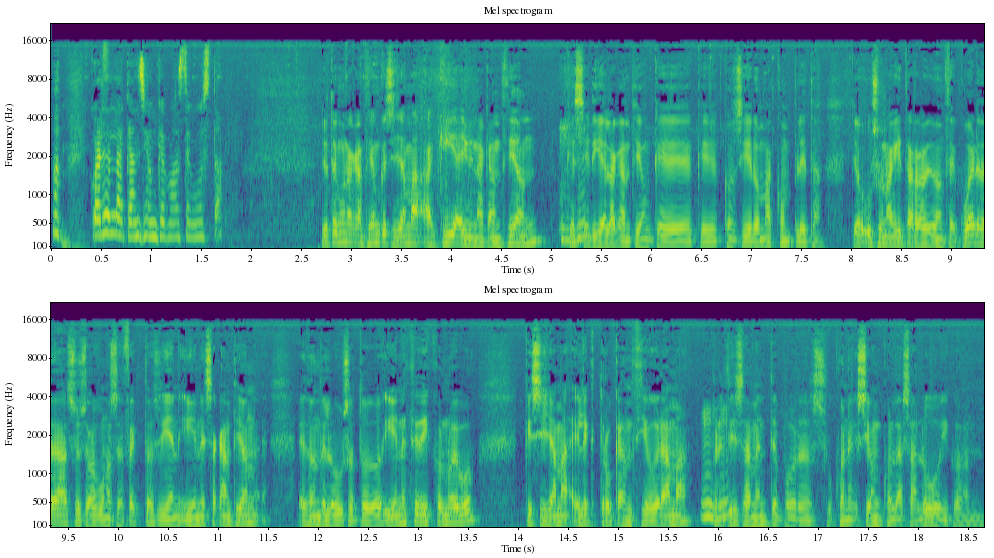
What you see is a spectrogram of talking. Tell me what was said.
¿Cuál es la canción que más te gusta? Yo tengo una canción que se llama Aquí hay una canción, que sería la canción que, considero más completa. Yo uso una guitarra de 11 cuerdas, uso algunos efectos y en, esa canción es donde lo uso todo. Y en este disco nuevo, que se llama Electrocanciograma, precisamente por su conexión con la salud y con...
